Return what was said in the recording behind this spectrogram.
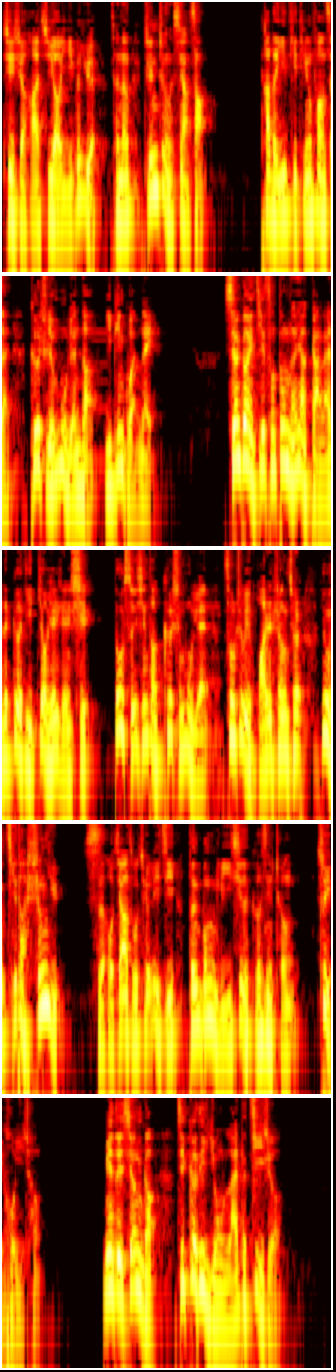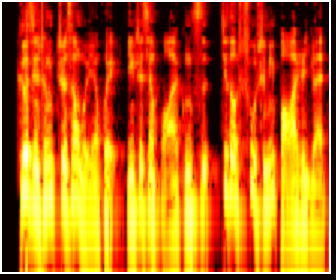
至少还需要一个月才能真正的下葬。他的遗体停放在柯世源墓园的仪宾馆内。香港以及从东南亚赶来的各地调研人士都随行到柯氏墓园，送这位华人商圈拥有极大声誉、死后家族却立即分崩离析的葛景成最后一程。面对香港及各地涌来的记者。葛景成治丧委员会临时向保安公司接到数十名保安人员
